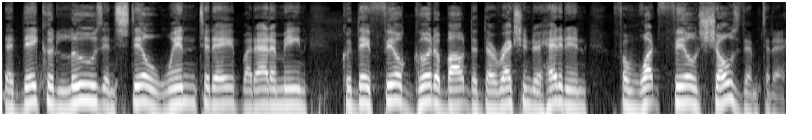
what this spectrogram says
that they could lose and still win today? By that I mean, could they feel good about the direction they're headed in from what Fields shows them today?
